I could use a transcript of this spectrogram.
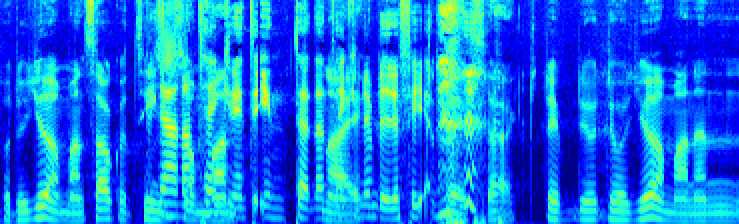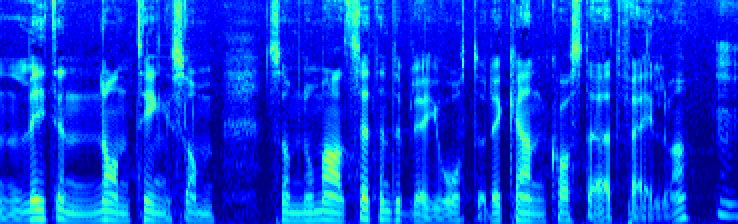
För då gör man saker och ting Hjärnan som tänker man... inte inte, den nej, tänker nu blir det fel. Exakt. Det, då, då, gör man en liten någonting som, som normalt sett inte blir gjort och det kan kosta ett fel. Va? Mm.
